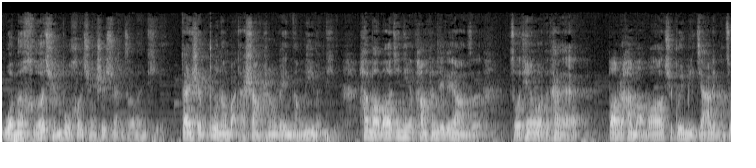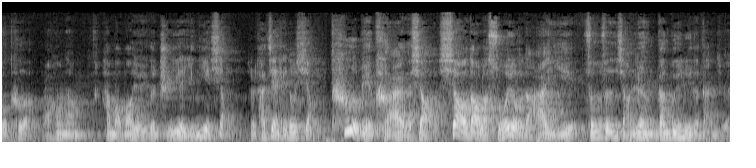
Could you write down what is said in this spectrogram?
我们合群不合群是选择问题，但是不能把它上升为能力问题。汉堡包今天胖成这个样子，昨天我的太太。抱着汉堡包去闺蜜家里面做客，然后呢，汉堡包有一个职业营业笑，就是他见谁都笑，特别可爱的笑，笑到了所有的阿姨纷纷想认干闺女的感觉。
